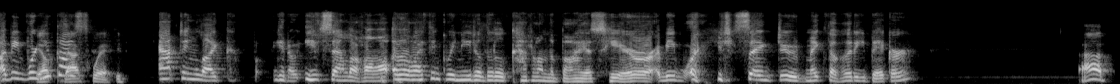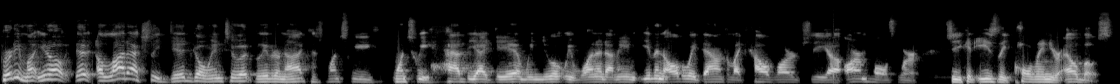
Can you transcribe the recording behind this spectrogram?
I mean, were Yep, you guys that quick acting like, you know, Yves Saint Laurent? Oh, I think we need a little cut on the bias here. Or, I mean, were you just saying, dude, make the hoodie bigger? Uh, pretty much. You know, a lot actually did go into it, believe it or not, because once we once we had the idea and we knew what we wanted, I mean, even all the way down to like how large the uh, armholes were, so you could easily pull in your elbows.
